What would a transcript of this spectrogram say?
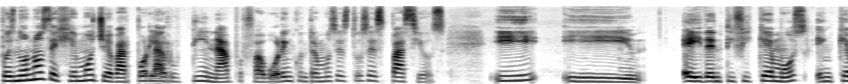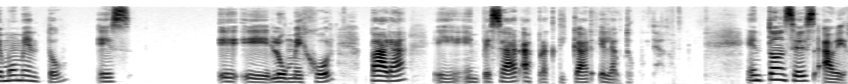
pues no nos dejemos llevar por la rutina, por favor, encontremos estos espacios y, e identifiquemos en qué momento es eh, eh, lo mejor para empezar a practicar el autocuidado. Entonces, a ver,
